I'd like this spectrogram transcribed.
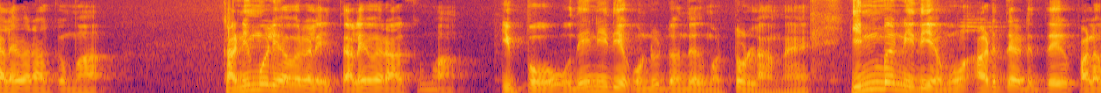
தலைவராக்குமா? கனிமொழி அவர்களை தலைவராக்குமா? இப்போது உதயநிதியை கொண்டுட்டு வந்தது மட்டும் இல்லாமல் இன்ப நிதியமும் அடுத்தடுத்து பல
